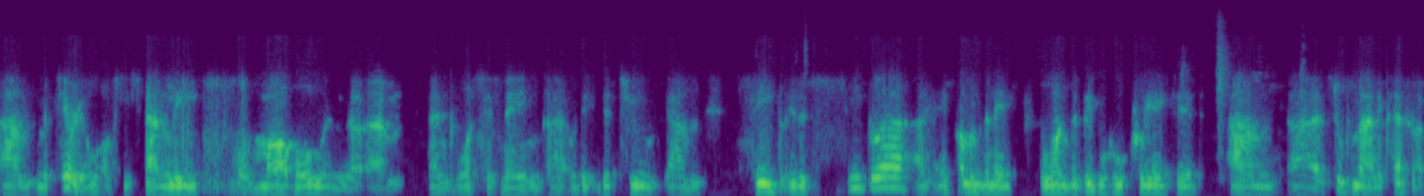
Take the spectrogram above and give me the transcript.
um, material, obviously Stan Lee or Marvel and um, and what's his name, uh, the, the two, um, Siegler, is it Siegler? I, I can't remember the name, the ones, the people who created um, uh, Superman, etc.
